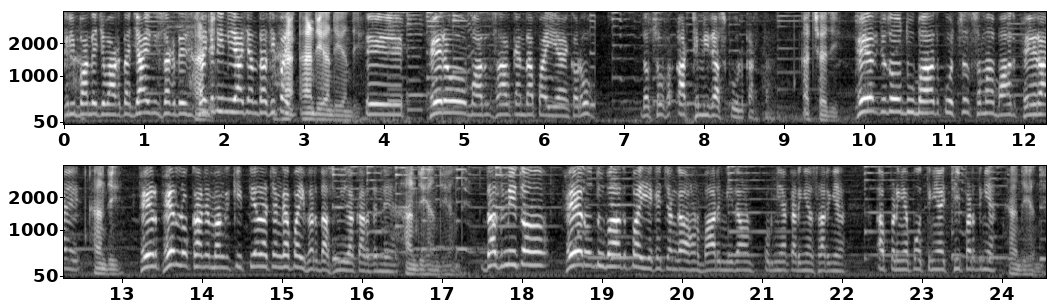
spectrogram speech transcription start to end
ਗਰੀਬਾਂ ਦੇ ਜਵਾਕ ਤਾਂ ਜਾ ਹੀ ਨਹੀਂ ਸਕਦੇ ਸੀ ਹਾਂਜੀ। ਸਾਈਕਲ ਹੀ ਨਹੀਂ ਜਾ ਜਾਂਦਾ ਸੀ ਭਾਈ। ਹਾਂ- ਹਾਂਜੀ ਹਾਂਜੀ ਹਾਂਜੀ। ਤੇ ਫਿਰ ਉਹ ਬਾਦਲ ਸਾਹਿਬ ਕਹਿੰਦਾ ਭਾਈ ਐਂ ਕਰੋ ਦੱਸੋ 8ਵੀਂ ਦਾ ਸਕੂਲ ਕਰਤਾ। ਅੱਛਾ ਜੀ। ਫਿਰ ਜਦੋਂ ਉਦੋਂ ਬਾਅਦ ਕੁਝ ਸਮਾਂ ਬਾਅਦ ਫੇਰ ਆਏ। ਹਾਂਜੀ। ਫਿਰ ਫਿਰ ਲੋਕਾਂ ਨੇ ਮੰਗ ਕੀਤੀ ਆਦਾ ਚੰਗਾ ਭਾਈ ਫਿਰ 10ਵੀਂ ਦਾ ਕਰ ਦਿੰਨੇ ਆ। ਹਾਂਜੀ ਹਾਂਜੀ ਹਾਂਜੀ। 10ਵੀਂ ਤੋਂ ਫਿਰ ਉਦੋਂ ਬਾਅਦ ਭਾਈ ਇਹ ਕਿ ਚੰਗਾ ਹੁਣ 12ਵੀਂ ਦਾ ਹੁਣ ਕੁੜੀਆਂ ਕੜੀਆਂ ਸਾਰੀਆਂ ਆਪਣੀਆਂ ਪੋਤੀਆਂ ਇੱਥੇ ਹੀ ਪੜ੍ਹਦੀਆਂ। ਹਾਂਜੀ ਹਾਂਜੀ।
